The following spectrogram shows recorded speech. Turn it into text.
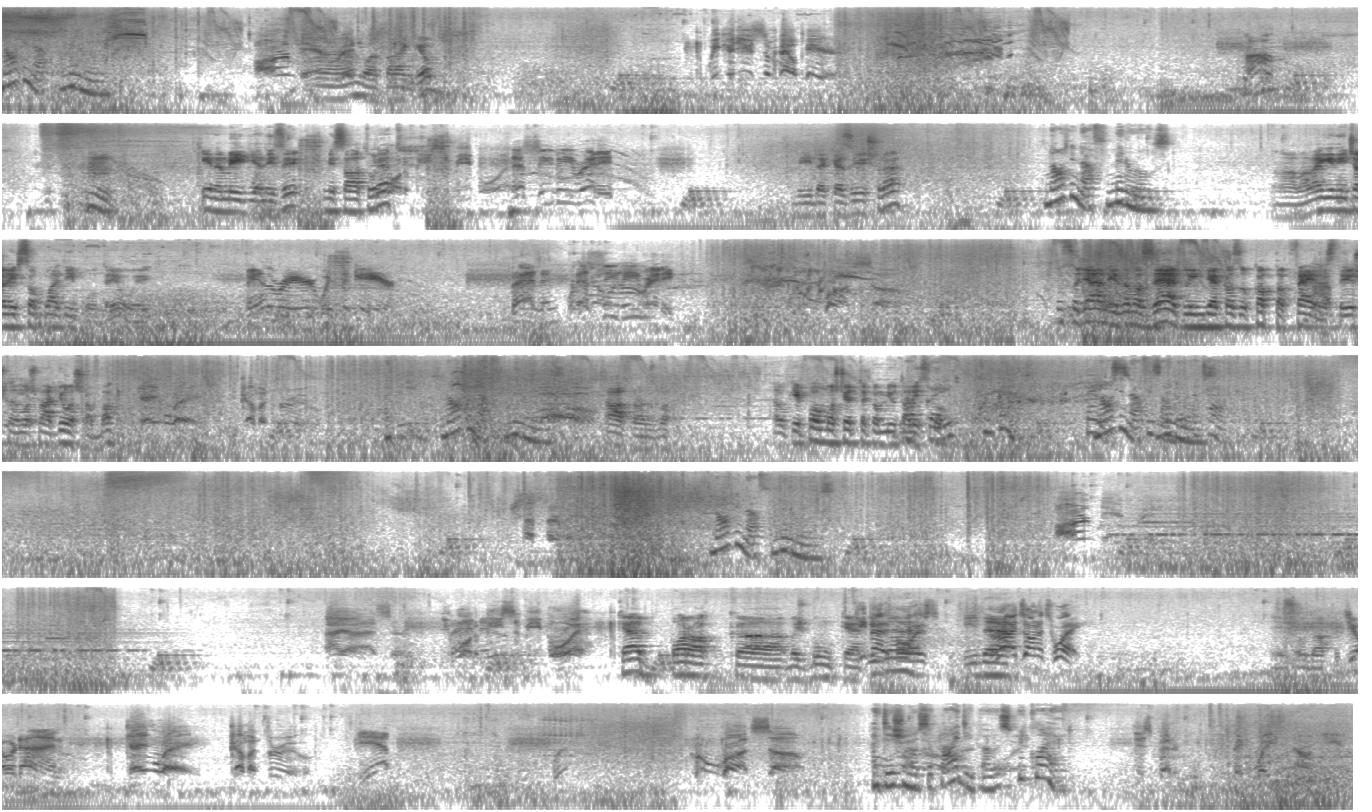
Not enough minerals. Armed and Uh, nem ready. volt. We could use some help here. Huh? Kéne még ilyen izé, ready. védekezésre. Not enough minerals. Ah, már megint nincs elég supply depot, te jó ég. In the rear with the gear. Bandit, SCV ready. Want some? Tudsz, hogy elnézem, a zerglingek azok kaptak fejlesztést, mert most már gyorsabbak. A francba. Oké, okay, pont most jöttek a mutalisztok. Not enough minerals. Kell barak, uh, vagy bunker Keep it, ide, boys. The ide, ride's on its way. és oda. It's your dime. Gangway, coming through. Yep. Who wants some? Additional supply depots required. This better been waiting on you.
